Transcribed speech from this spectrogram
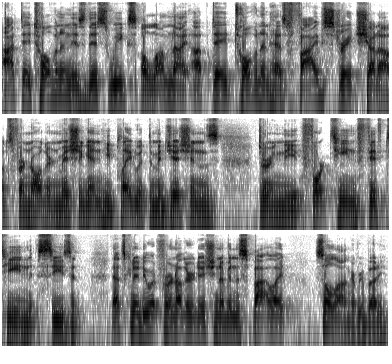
Atte Tolvanen is this week's alumni update. Tolvanen has five straight shutouts for Northern Michigan. He played with the Magicians during the 14-15 season. That's going to do it for another edition of In the Spotlight. So long, everybody.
